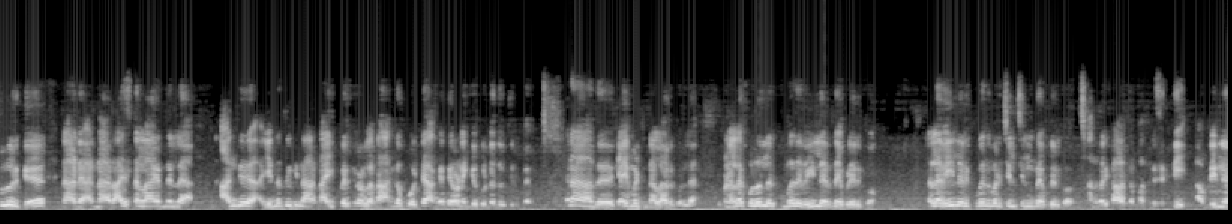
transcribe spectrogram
குழுருக்கு நான் நான் ராஜஸ்தான்லாம் இருந்தேன்ல. அங்க என்ன தூக்கி நான் நான் இப்ப இருக்கிறவங்கள நான் அங்க போட்டு அங்க இருக்கிறவன இங்க கொண்டு வந்து வச்சிருப்பேன். ஏன்னா அது கிளைமேட் நல்லா இருக்கும்ல. இப்ப நல்லா குளிர்ல இருக்கும்போது வெயில்ல இருந்தா எப்படி இருக்கும்? நல்லா வெயில்ல இருக்கும்போது இந்த மாதிரி சில் சில்லுன்னு இருந்தா எப்படி இருக்கும்? அந்த மாதிரி காலத்தை மாத்துற சக்தி அப்படின்னு.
